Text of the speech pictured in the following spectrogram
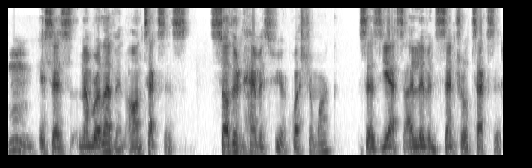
Hmm. It says number eleven on Texas, Southern Hemisphere? Question mark. It says yes, I live in Central Texas,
